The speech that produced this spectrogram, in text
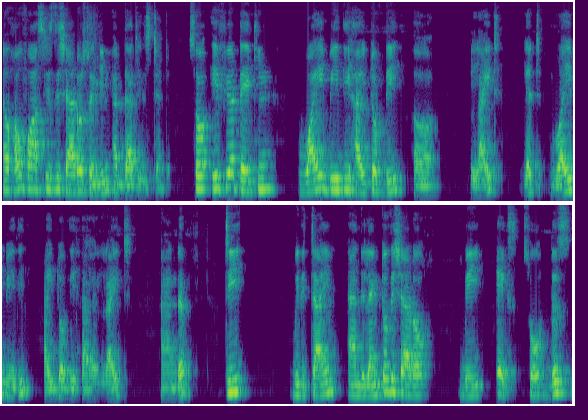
Now how fast is the shadow shrinking at that instant? So if you are taking y be the height of the uh, light let y be the height of the uh, light and t be the time and the length of the shadow be x. So this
